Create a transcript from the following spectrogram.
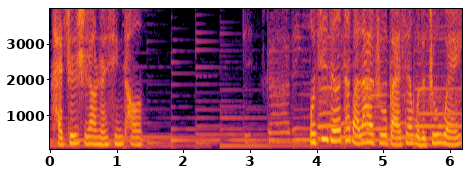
还真是让人心疼。”我记得他把蜡烛摆在我的周围。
